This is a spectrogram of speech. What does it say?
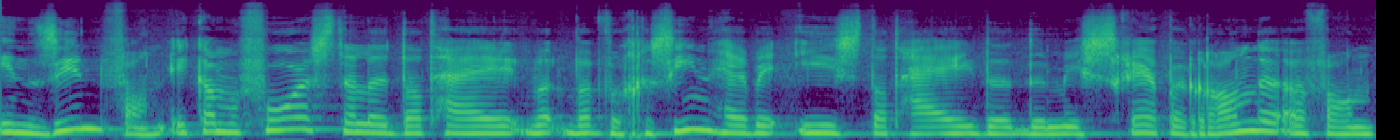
in de zin van, ik kan me voorstellen dat hij, wat, wat, we gezien hebben, is dat hij de, de meest scherpe randen ervan,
